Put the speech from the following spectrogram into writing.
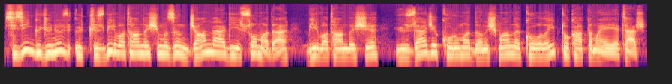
sizin gücünüz 301 vatandaşımızın can verdiği Soma'da bir vatandaşı yüzlerce koruma danışmanla kovalayıp tokatlamaya yeter.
